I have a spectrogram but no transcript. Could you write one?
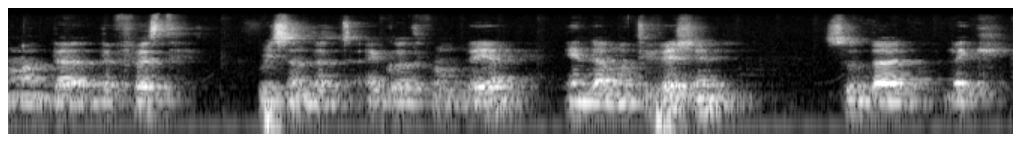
uh, the the first reason that I got from there and the motivation so that like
